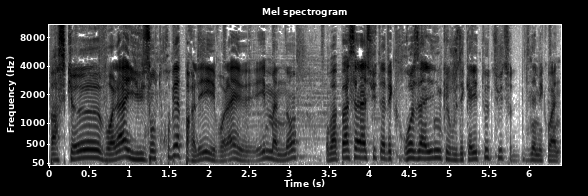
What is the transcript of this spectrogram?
parce que voilà, ils ont trop bien parlé et voilà. Et, et maintenant, on va passer à la suite avec Rosaline que je vous ai calé tout de suite sur Dynamic One.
